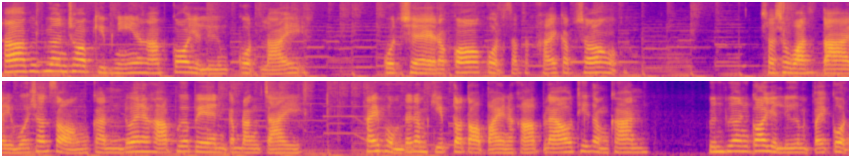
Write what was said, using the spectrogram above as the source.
ถ้าเพื่อนๆชอบคลิปนี้นะครับ ก็อย่าลืมกดไลค์กดแชร์แล้วก็กด Subscribe กับช่องชัชวัตสไตล์เวอร์ชัน2 กันด้วยนะครับ เพื่อเป็นกำลังใจให้ผมได้ทำคลิปต่อๆไปนะครับ แล้วที่สำคัญ เพื่อนๆก็อย่าลืมไปกด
